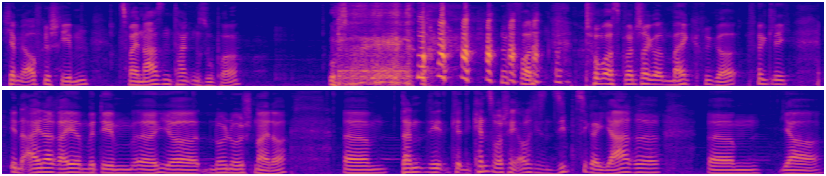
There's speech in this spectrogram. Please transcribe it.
Ich habe mir aufgeschrieben, zwei Nasen tanken super. Von Thomas Gottschalk und Mike Krüger. Wirklich in einer Reihe mit dem äh, hier 00 Schneider. Ähm, dann, die, die kennst du wahrscheinlich auch noch diesen 70er Jahre, ähm, ja,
